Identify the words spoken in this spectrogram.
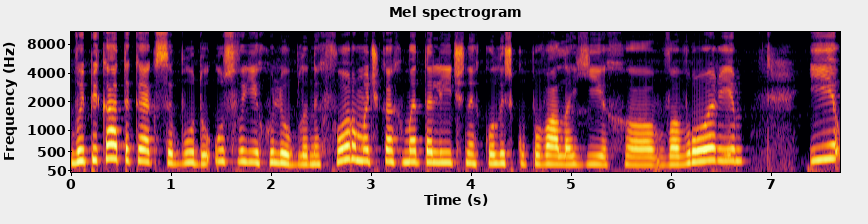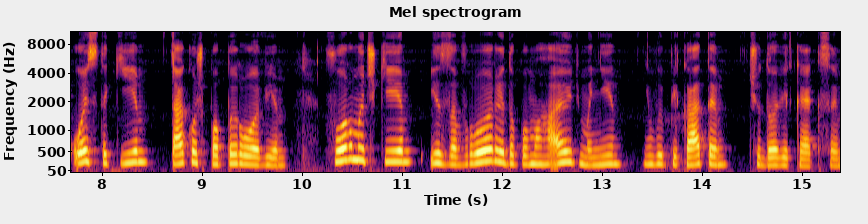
Випікати кекси буду у своїх улюблених формочках металічних, колись купувала їх в Аврорі. І ось такі також паперові формочки із Аврори допомагають мені випікати чудові кекси.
